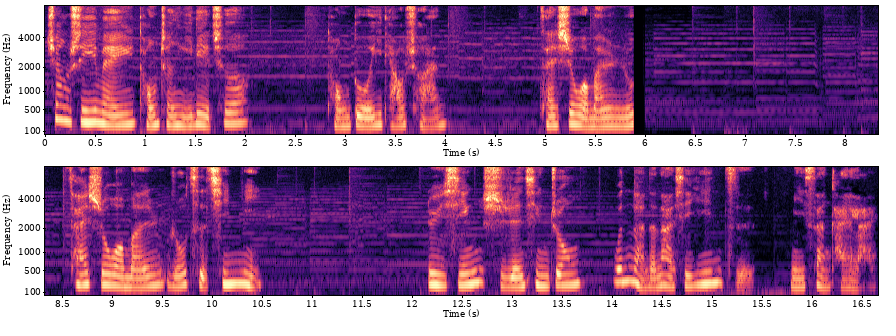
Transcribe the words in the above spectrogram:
正是因为同乘一列车，同渡一条船，才使我们如才使我们如此亲密。旅行使人性中温暖的那些因子弥散开来。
